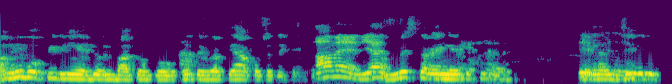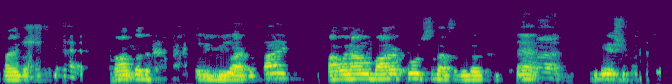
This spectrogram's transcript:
हम ही वो पीढ़ी है जो इन बातों को होते हुए अपनी आँखों से देखेंगे। हम मिस करेंगे हम आपका नाम मुबारक हो सदा सदा यीशु मसीह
